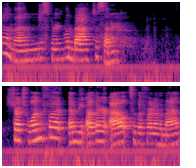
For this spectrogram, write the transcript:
And then just bring them back to center. Stretch one foot and the other out to the front of the mat.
